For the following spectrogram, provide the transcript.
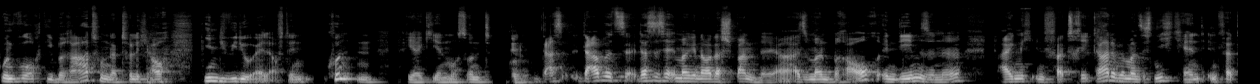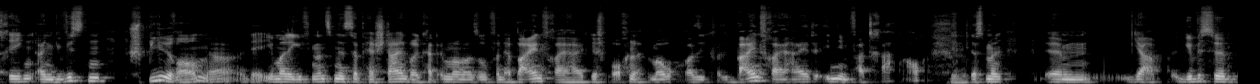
Und wo auch die Beratung natürlich auch individuell auf den Kunden reagieren muss. Und mhm. das, da wird's, das ist ja immer genau das Spannende, ja. Also man braucht in dem Sinne eigentlich in Verträgen, gerade wenn man sich nicht kennt, in Verträgen einen gewissen Spielraum. Ja. Der ehemalige Finanzminister Per Steinbrück hat immer mal so von der Beinfreiheit gesprochen, hat immer auch quasi, quasi Beinfreiheit in dem Vertrag auch, mhm. dass man ähm, ja gewisse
